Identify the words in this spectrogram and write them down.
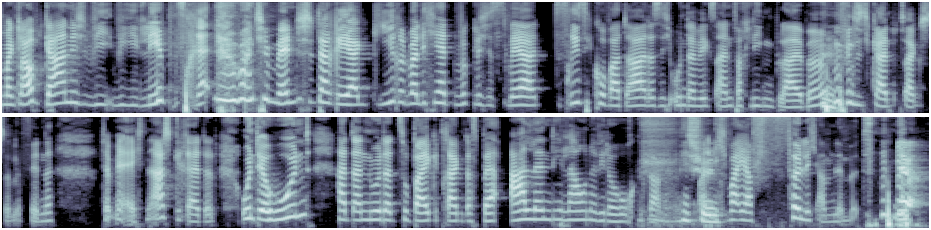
man glaubt gar nicht, wie, wie lebensrettend manche Menschen da reagieren, weil ich hätte wirklich, es wäre, das Risiko war da, dass ich unterwegs einfach liegen bleibe, hm. wenn ich keine Tankstelle finde. Ich habe mir echt den Arsch gerettet. Und der Hund hat dann nur dazu beigetragen, dass bei allen die Laune wieder hochgegangen ist. Wie schön. Ich war ja völlig am Limit. Ja.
